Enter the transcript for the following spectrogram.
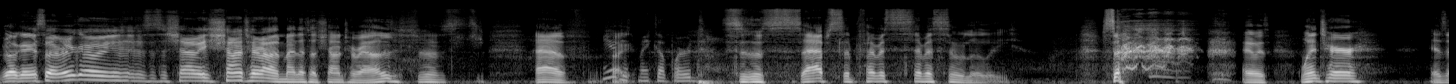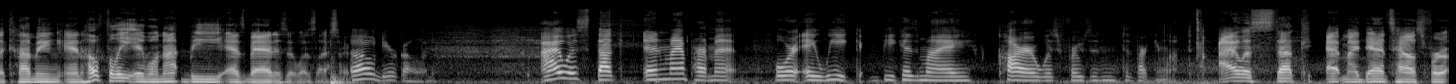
okay, so we're going. Shall we chanter on, my little chanterelle? Have. You just make up words. Absolutely. So it was winter is a coming, and hopefully it will not be as bad as it was last time. Oh dear God. I was stuck in my apartment for a week because my car was frozen to the parking lot. I was stuck at my dad's house for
